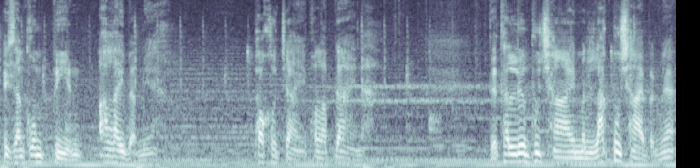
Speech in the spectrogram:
ไอ้สังคมเปลี่ยนอะไรแบบเนี้ยพ่อเข้าใจพ่อรับได้นะ แต่ถ้าเรื่องผู้ชายมันรักผู้ชายแบบเนี้ย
